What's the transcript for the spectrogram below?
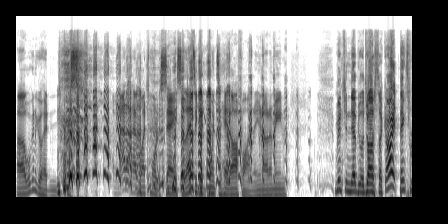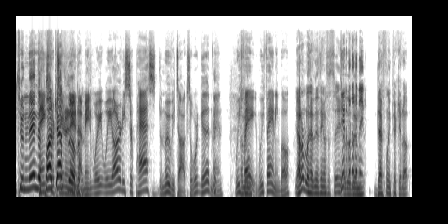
Uh, we're gonna go ahead and. just- I mean, I don't have much more to say, so that's a good point to head off on. You know what I mean? Mention Nebula, Josh's like, all right, thanks for tuning in. This Thanks for podcast tuning is in. I mean, we, we already surpassed the movie talk, so we're good, man. We I fa- mean- we fanning, Bo. Yeah, I don't really have anything else to say. Did- Other than definitely pick it up.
